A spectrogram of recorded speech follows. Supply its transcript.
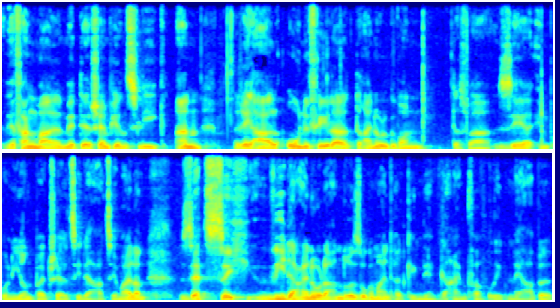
Wir fangen mal mit der Champions League an. Real ohne Fehler 3-0 gewonnen. Das war sehr imponierend bei Chelsea. Der AC Mailand setzt sich, wie der eine oder andere so gemeint hat, gegen den Geheimfavoriten Neapel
